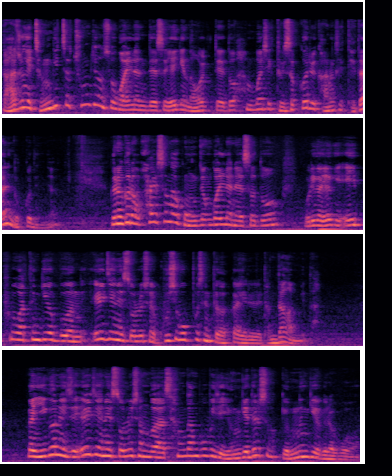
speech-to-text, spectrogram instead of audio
나중에 전기차 충전소 관련돼서 얘기 나올 때도 한 번씩 들썩거릴 가능성이 대단히 높거든요. 그런 그런 활성화 공정 관련해서도 우리가 여기 A 프로 같은 기업은 LG에너지 솔루션의 95% 가까이를 담당합니다. 그러니까 이거는 이제 LG에너지 솔루션과 상당 부분 이제 연계될 수밖에 없는 기업이라고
